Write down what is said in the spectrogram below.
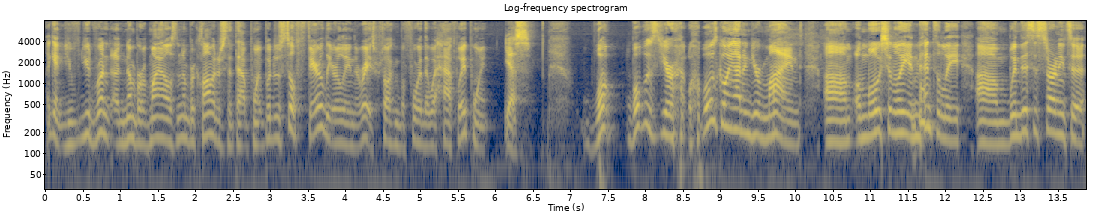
again, you would run a number of miles, a number of kilometers at that point, but it was still fairly early in the race. We're talking before the halfway point. Yes what what was your what was going on in your mind um, emotionally and mentally um, when this is starting to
